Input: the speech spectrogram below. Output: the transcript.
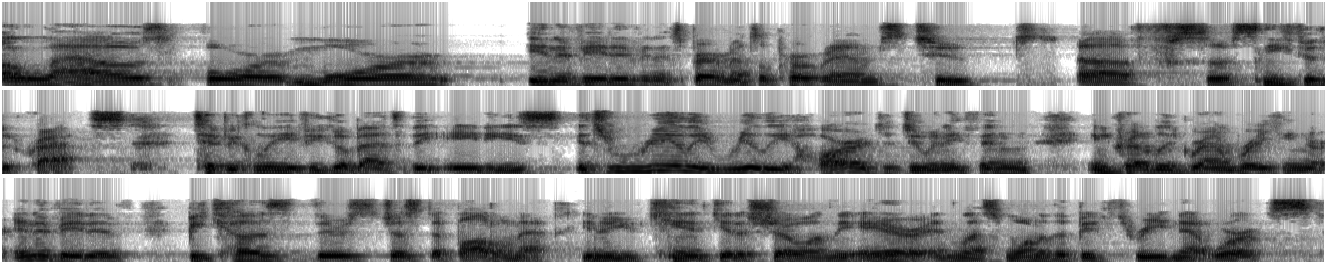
allows for more innovative and experimental programs to uh, sort of sneak through the cracks. Typically, if you go back to the 80s, it's really, really hard to do anything incredibly groundbreaking or innovative because there's just a bottleneck. You know, you can't get a show on the air unless one of the big three networks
